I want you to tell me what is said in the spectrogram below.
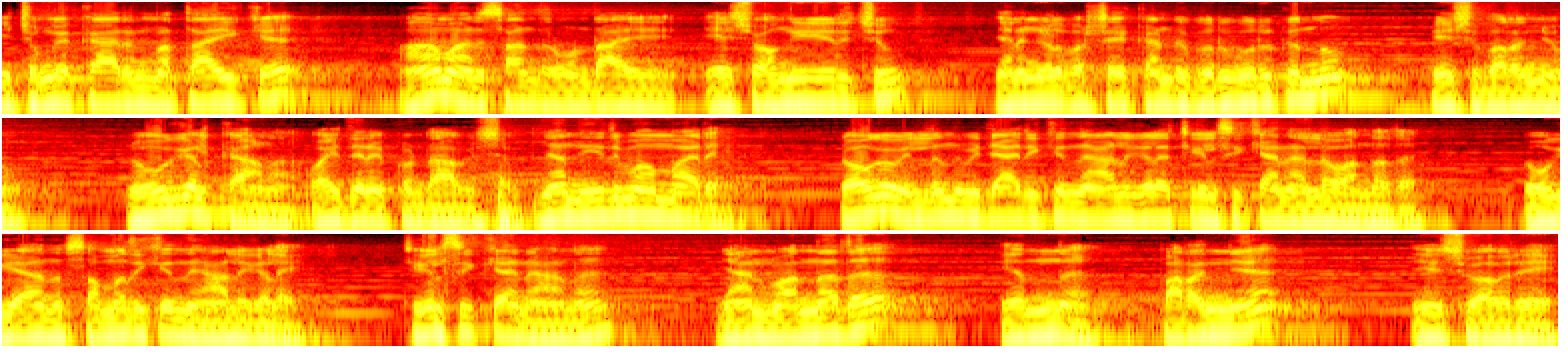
ഈ ചുങ്കക്കാരൻ മത്തായിക്ക് ആ മാനസാന്തരം ഉണ്ടായി യേശു അംഗീകരിച്ചു. ജനങ്ങൾ പക്ഷേ കണ്ട് കുറുകുറുക്കുന്നു യേശു പറഞ്ഞു രോഗികൾക്കാണ് വൈദ്യനെ കൊണ്ട് ആവശ്യം. ഞാൻ നീതിമാന്മാരെ രോഗമില്ലെന്ന് വിചാരിക്കുന്ന ആളുകളെ ചികിത്സിക്കാനല്ല വന്നത്. രോഗിയാണെന്ന് സമ്മതിക്കുന്ന ആളുകളെ ചികിത്സിക്കാനാണ് ഞാൻ വന്നത് എന്ന് പറഞ്ഞ് യേശു അവരെ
